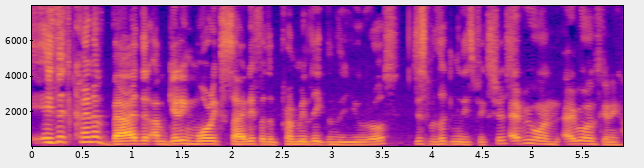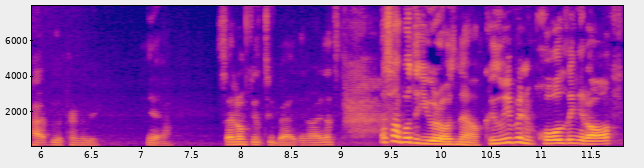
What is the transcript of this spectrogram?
Is it kind of bad that I'm getting more excited for the Premier League than the Euros just by looking at these fixtures? Everyone, everyone's getting hyped for the Premier League. Yeah, so I don't feel too bad then. All right, let's let's talk about the Euros now because we've been holding it off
